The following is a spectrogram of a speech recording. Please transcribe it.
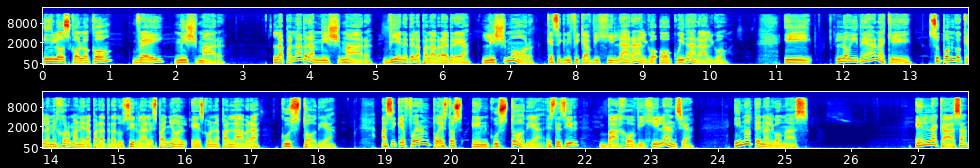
Y los colocó, Vei Mishmar. La palabra Mishmar viene de la palabra hebrea Lishmor, que significa vigilar algo o cuidar algo. Y lo ideal aquí Supongo que la mejor manera para traducirla al español es con la palabra custodia. Así que fueron puestos en custodia, es decir, bajo vigilancia. Y noten algo más. En la casa,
